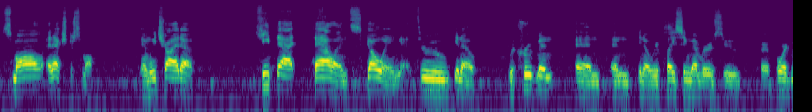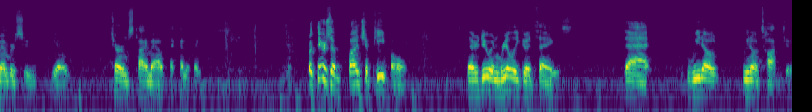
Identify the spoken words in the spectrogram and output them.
small, and extra small, and we try to keep that balance going through you know recruitment and and you know replacing members who or board members who you know terms time out that kind of thing. But there's a bunch of people that are doing really good things that we don't we don't talk to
